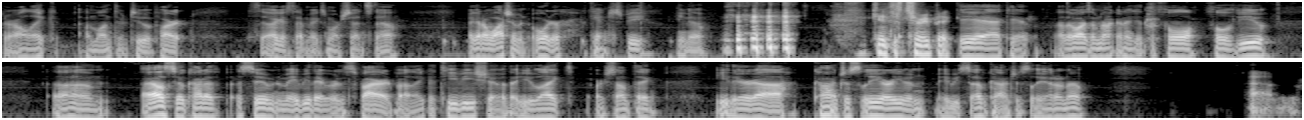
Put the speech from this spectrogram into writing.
They're all like a month or two apart. So I guess that makes more sense now. I gotta watch them in order. I can't just be, you know. Can't just cherry pick. Yeah, I can't. Otherwise, I'm not gonna get the full full view. Um, I also kind of assumed maybe they were inspired by like a TV show that you liked or something, either uh, consciously or even maybe subconsciously. I don't know. Um,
